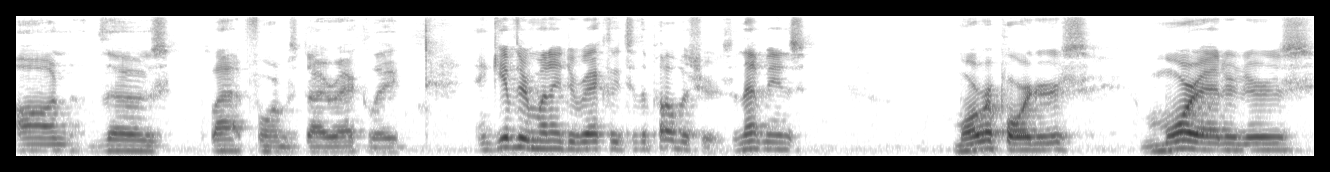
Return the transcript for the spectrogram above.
on those platforms directly and give their money directly to the publishers. And that means more reporters, more editors,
